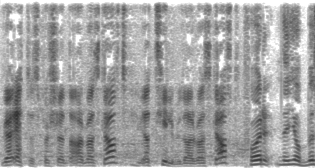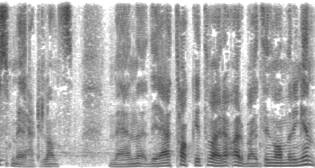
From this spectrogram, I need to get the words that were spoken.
Vi har etterspørsel etter arbeidskraft, vi har tilbud av arbeidskraft. For det jobbes mer her til lands. Men det er takket være arbeidsinnvandringen.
